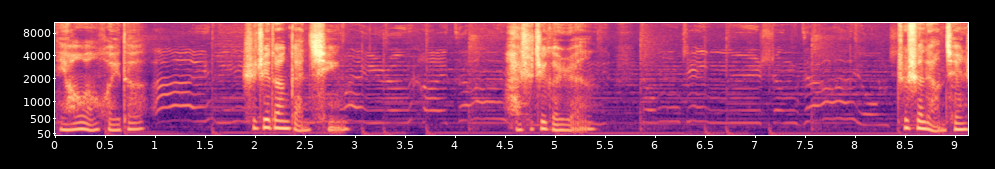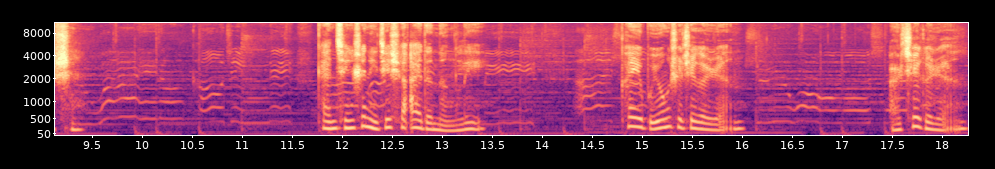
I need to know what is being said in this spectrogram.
你要挽回的是这段感情，还是这个人？这是两件事。感情是你继续爱的能力，可以不用是这个人。而这个人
